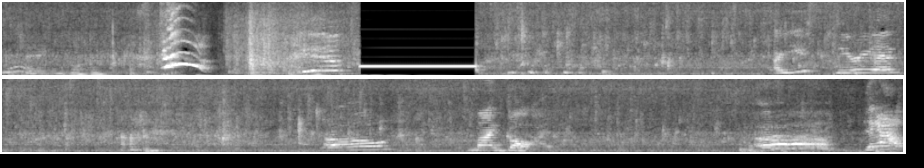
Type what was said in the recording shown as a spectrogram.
doing? Okay. Are you serious? Oh my god. Ugh. Get out!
